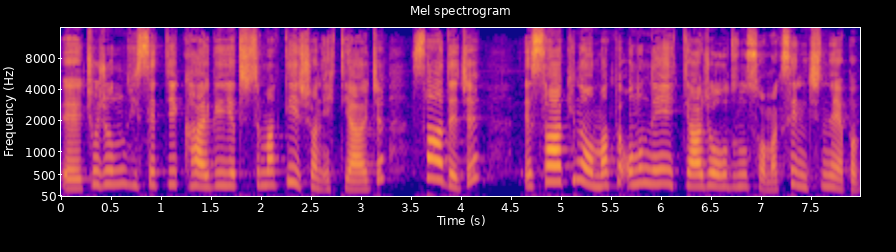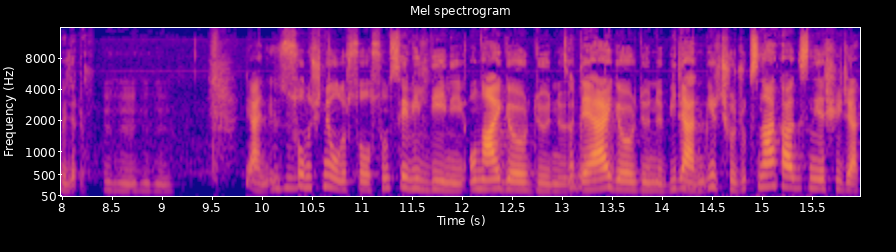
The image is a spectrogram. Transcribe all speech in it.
Ee, çocuğun hissettiği kaygıyı yatıştırmak değil şu an ihtiyacı sadece e, sakin olmak ve onun neye ihtiyacı olduğunu sormak senin için ne yapabilirim? Yani sonuç ne olursa olsun sevildiğini, onay gördüğünü, Tabii. değer gördüğünü bilen bir çocuk sınav kaygısını yaşayacak.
